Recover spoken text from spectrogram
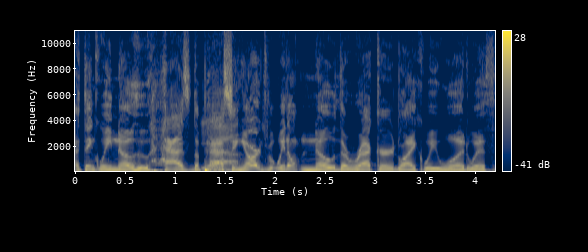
I think we know who has the Yeah. passing yards, but we don't know the record like we would with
